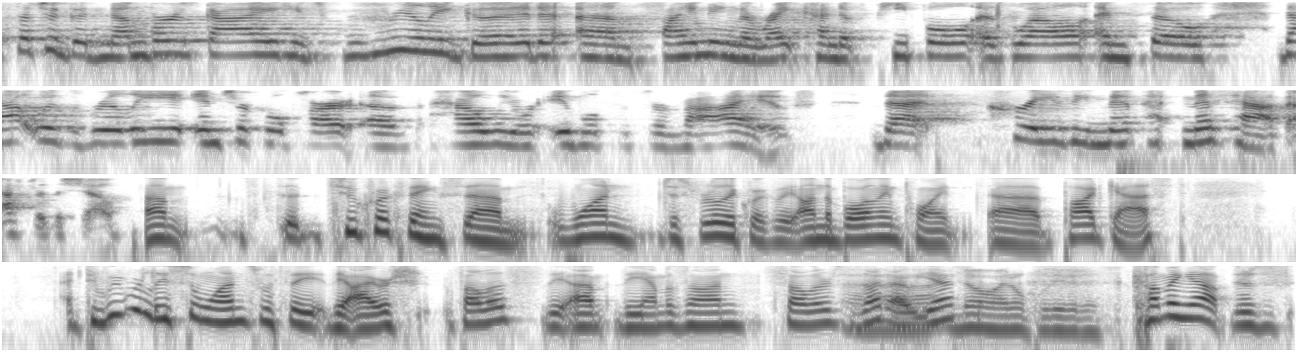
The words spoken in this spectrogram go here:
such a good numbers guy he's really good um, finding the right kind of people as well and so that was really integral part of how we were able to survive that crazy mishap after the show Um, th- two quick things. Um, one, just really quickly on the Boiling Point uh, podcast. uh, Did we release the ones with the, the Irish fellas, the um, the Amazon sellers? Is that out Uh, yet? No, I don't believe it is. Coming up, there's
